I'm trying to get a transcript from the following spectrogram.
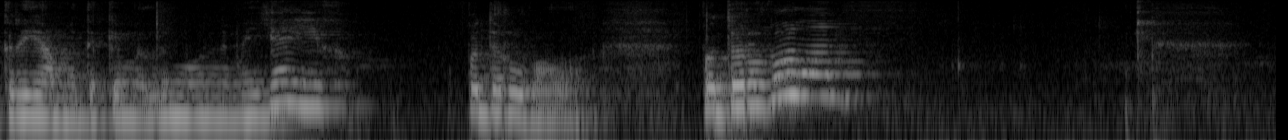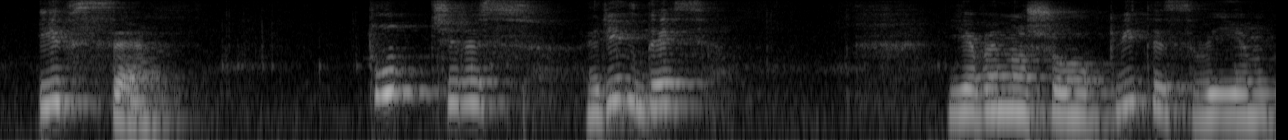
краями такими лимонними. Я їх подарувала. Подарувала і все. Тут через рік десь я виношу квіти свої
